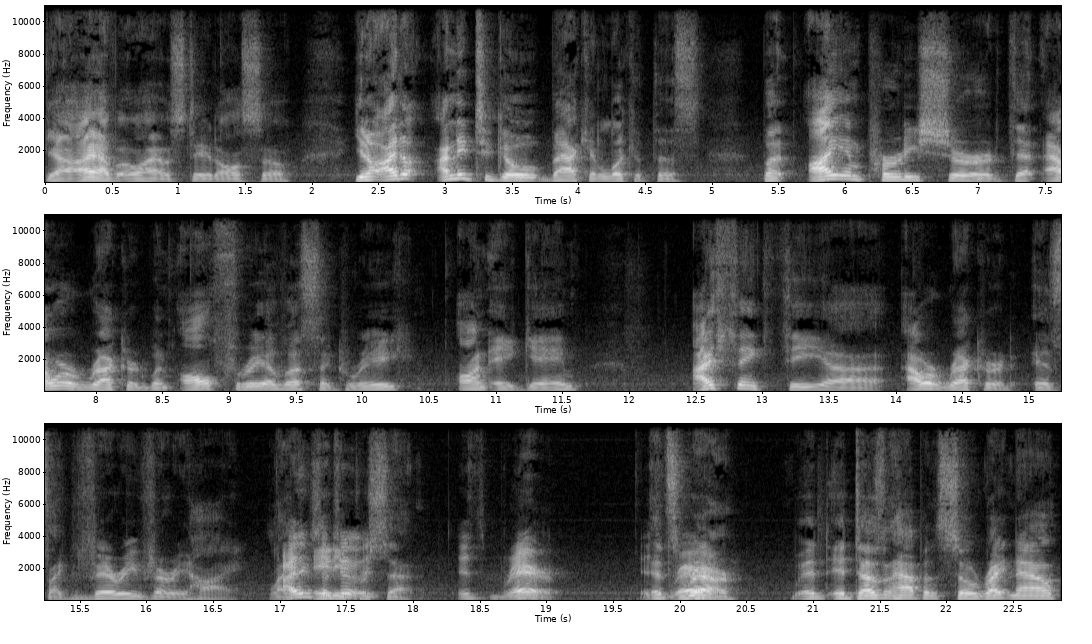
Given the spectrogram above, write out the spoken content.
Yeah, I have Ohio State also. You know, I don't I need to go back and look at this, but I am pretty sure that our record when all three of us agree on a game, I think the uh our record is like very very high. Like I think so, too. 80%. It's rare. It's rare. It it doesn't happen. So right now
